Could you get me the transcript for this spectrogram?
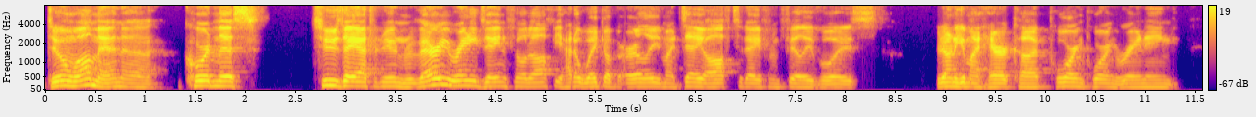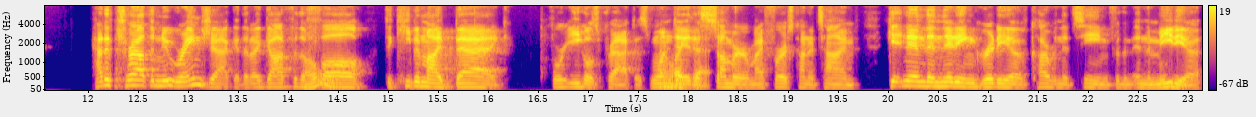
Doing well, man. Uh, recording this Tuesday afternoon, very rainy day in Philadelphia. Had to wake up early. My day off today from Philly Voice. Go down to get my hair cut. Pouring, pouring, raining. Had to try out the new rain jacket that I got for the Oh. fall to keep in my bag for Eagles practice. One I day this that. summer, my first kind of time getting in the nitty and gritty of covering the team for them in the media.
